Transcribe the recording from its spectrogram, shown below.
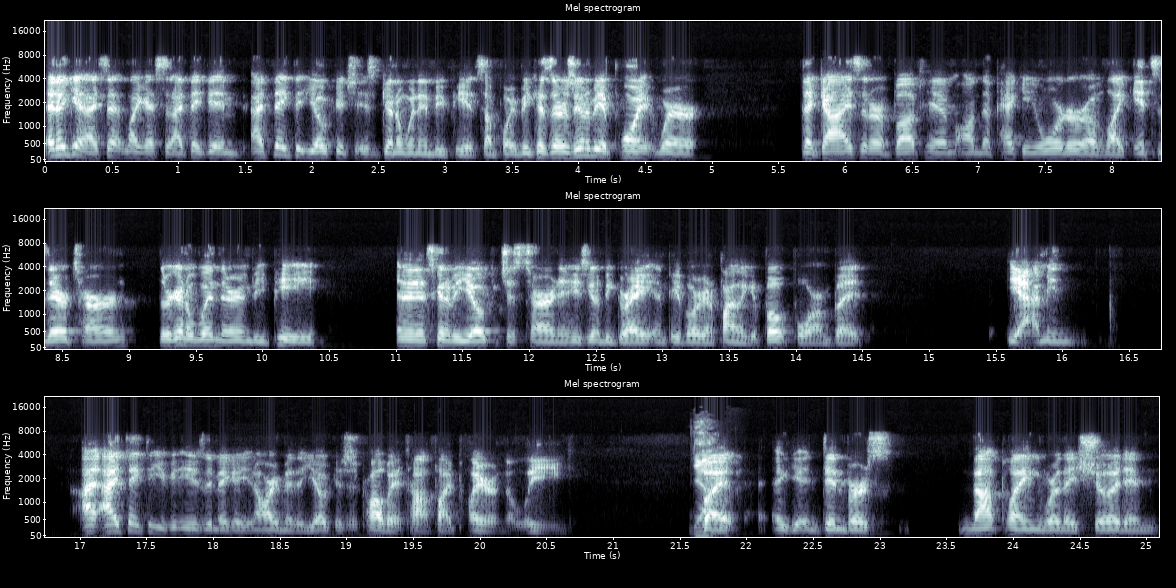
And again, I said, like I said, I think that I think that Jokic is going to win MVP at some point because there's going to be a point where the guys that are above him on the pecking order of like it's their turn, they're going to win their MVP, and then it's going to be Jokic's turn, and he's going to be great, and people are going to finally get vote for him. But yeah, I mean, I, I think that you could easily make an argument that Jokic is probably a top five player in the league. Yeah. But again, Denver's not playing where they should, and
